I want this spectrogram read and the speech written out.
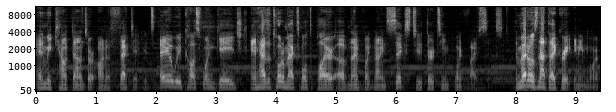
enemy countdowns are unaffected. Its AoE costs 1 gauge and has a total max multiplier of 9.96 to 13.56. The medal is not that great anymore.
